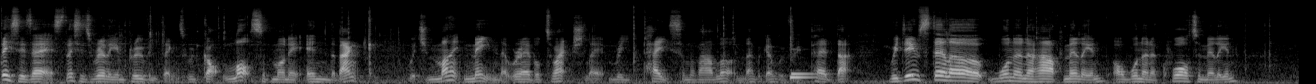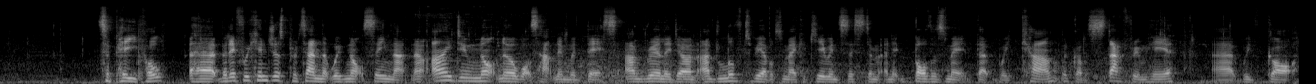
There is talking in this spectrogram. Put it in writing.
This is ace. This is really improving things. We've got lots of money in the bank, which might mean that we're able to actually repay some of our loan. There we go, we've repaid that. We do still owe one and a half million, or one and a quarter million, to people. Uh, but if we can just pretend that we've not seen that. Now, I do not know what's happening with this. I really don't. I'd love to be able to make a queuing system, and it bothers me that we can't. We've got a staff room here. Uh, we've got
